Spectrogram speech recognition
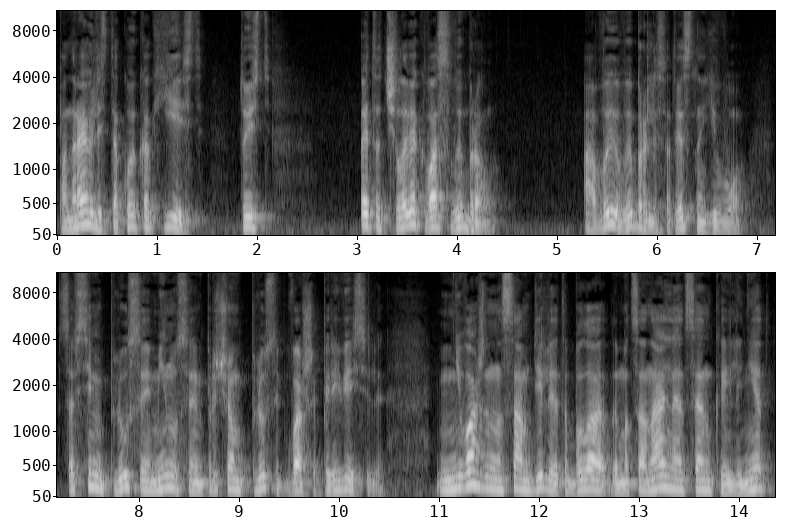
Понравились такой, как есть. То есть этот человек вас выбрал, а вы выбрали, соответственно, его. Со всеми плюсами, минусами, причем плюсы ваши перевесили – Неважно, на самом деле, это была эмоциональная оценка или нет.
